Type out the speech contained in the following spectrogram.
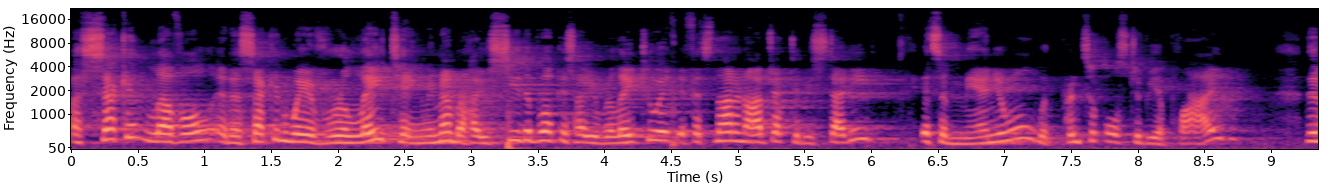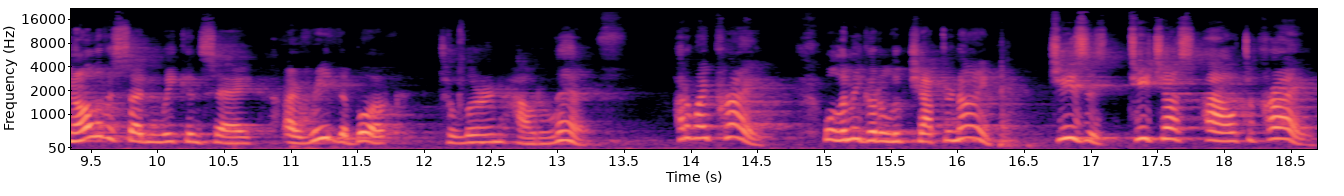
A second level and a second way of relating, remember how you see the book is how you relate to it. If it's not an object to be studied, it's a manual with principles to be applied then all of a sudden we can say, I read the book to learn how to live. How do I pray? Well, let me go to Luke chapter 9. Jesus, teach us how to pray.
